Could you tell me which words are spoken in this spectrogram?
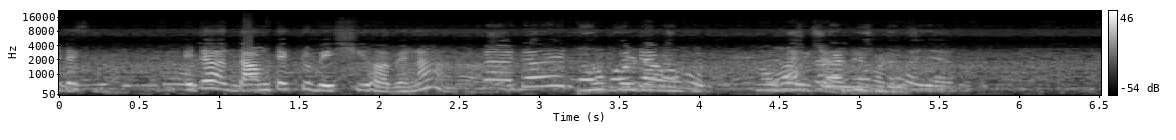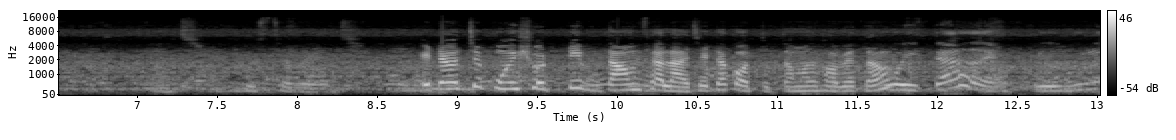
এটা এটা দামটা একটু বেশি হবে না? এটা নব্বই টাকা। বুঝতে পেরেছি। এটা হচ্ছে পঁয়ষট্টি দাম ফেলা আছে। এটা কত? আমার হবে তাও? ওইটা ওইগুলো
